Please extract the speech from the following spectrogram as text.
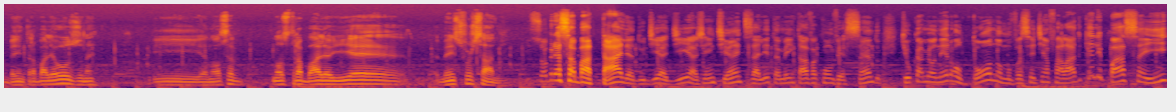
bem trabalhoso, né? E a nossa nosso trabalho aí é, é bem esforçado. Sobre essa batalha do dia a dia, a gente antes ali também estava conversando que o caminhoneiro autônomo, você tinha falado que ele passa aí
